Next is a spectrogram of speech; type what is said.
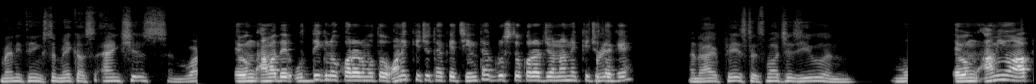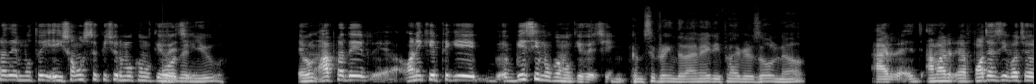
many things to make us anxious and worry. এবং আমাদের উদ্বিগ্ন করার মতো অনেক কিছু থাকে, চিন্তাগ্রস্ত করার জন্য অনেক কিছু থাকে। And I faced as much as you and এবং আমিও আপনাদের মতোই এই সমস্ত কিছুর মুখোমুখি হয়েছি। এবং আপনাদের অনেকের থেকে বেশি মুখোমুখি হয়েছি। considering that I'm 85 years old now. আর আমার 85 বছর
